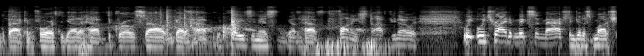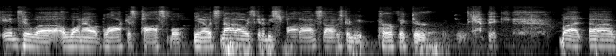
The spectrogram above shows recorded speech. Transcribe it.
the back and forth. You got to have the gross out. You got to have the craziness. You got to have the funny stuff. You know, we we try to mix and match and get as much into a, a one hour block as possible. You know, it's not always going to be spot on. It's not always going to be perfect or epic. But uh,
